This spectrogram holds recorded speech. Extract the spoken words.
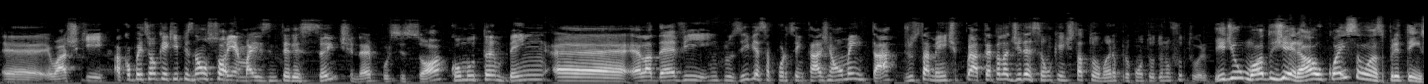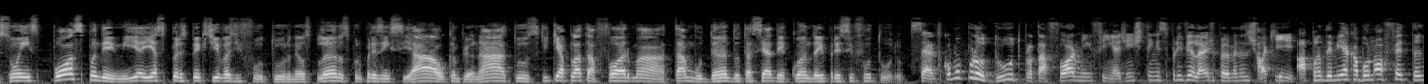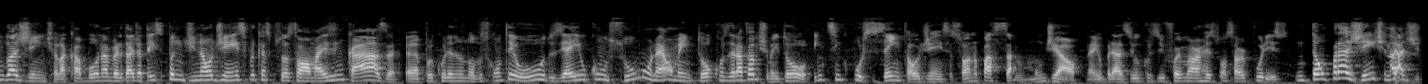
É, eu acho que a competição com equipes não só é mais interessante, né, por si só, como também é, ela deve, inclusive, essa porcentagem aumentar, justamente até pela direção que a gente está tomando para o conteúdo no futuro. E de um modo geral, quais são as pretensões pós-pandemia e as perspectivas de futuro, né? Os planos para o presencial, campeonatos, o que, que a plataforma tá mudando, tá se adequando aí para esse futuro? Certo, como produto, plataforma, enfim, a gente tem esse privilégio, pelo menos, de falar que a pandemia acabou não afetando a gente, ela acabou, na verdade, até expandindo a audiência porque as pessoas estavam mais em casa, é, procurando novos conteúdos, e aí o consumo, né, aumentou consideravelmente, aumentou 25% a audiência só no passado, mundial, né? E o Brasil, inclusive, foi o maior responsável por isso. Então, pra gente, na verdade,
